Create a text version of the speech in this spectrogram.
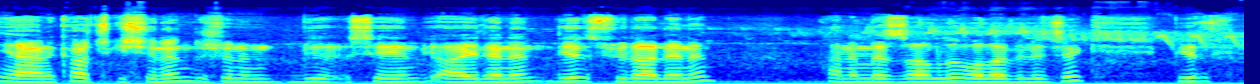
Yani kaç kişinin düşünün bir şeyin, bir ailenin, bir sülalenin hani mezarlığı olabilecek bir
